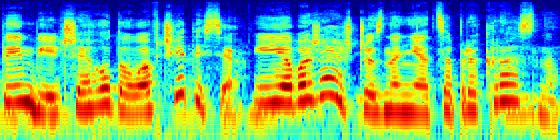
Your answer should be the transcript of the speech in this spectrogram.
тим більше я готова вчитися. І я вважаю, що знання це прекрасно.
